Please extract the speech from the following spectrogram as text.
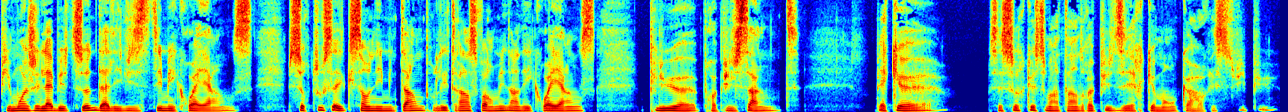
Puis moi, j'ai l'habitude d'aller visiter mes croyances, surtout celles qui sont limitantes pour les transformer dans des croyances plus euh, propulsantes. Fait que c'est sûr que tu m'entendras plus dire que mon corps ne suit plus.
